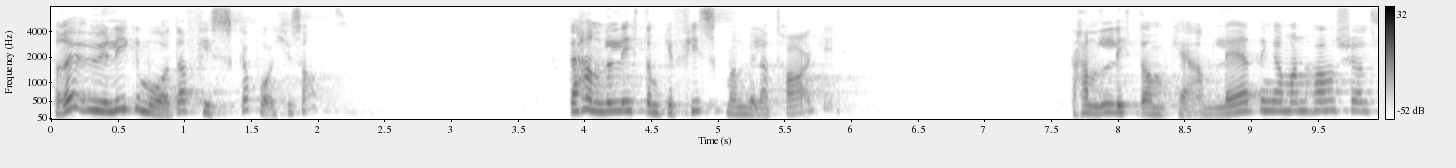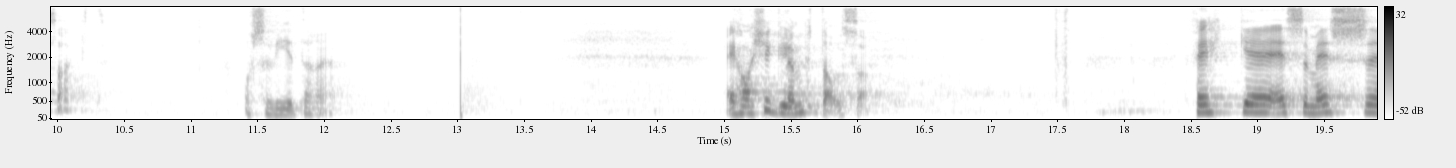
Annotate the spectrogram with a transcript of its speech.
Det er ulike måter å fiske på, ikke sant? Det handler litt om hvilken fisk man vil ha tak i. Det handler litt om hvilke anledninger man har, selvsagt, osv. Jeg har ikke glemt det, altså. Fikk SMS eh,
